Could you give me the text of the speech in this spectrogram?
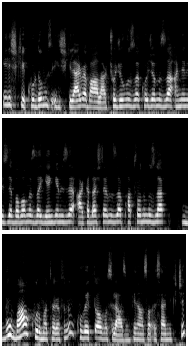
ilişki, kurduğumuz ilişkiler ve bağlar. Çocuğumuzla, kocamızla, annemizle, babamızla, yengemizle, arkadaşlarımızla, patronumuzla bu bağ kurma tarafının kuvvetli olması lazım finansal esenlik için.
